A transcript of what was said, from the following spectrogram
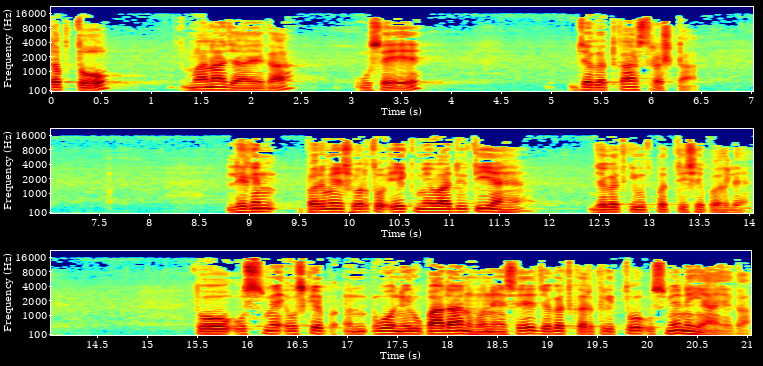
तब तो माना जाएगा उसे जगत का सृष्टा लेकिन परमेश्वर तो एक मेवा द्वितीय है। जगत की उत्पत्ति से पहले। तो उसमें, उसके, वो निरुपादान होने से जगत कर्तृत्व तो उसमें नहीं आएगा।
